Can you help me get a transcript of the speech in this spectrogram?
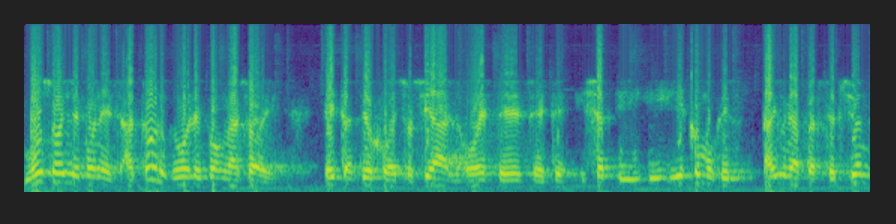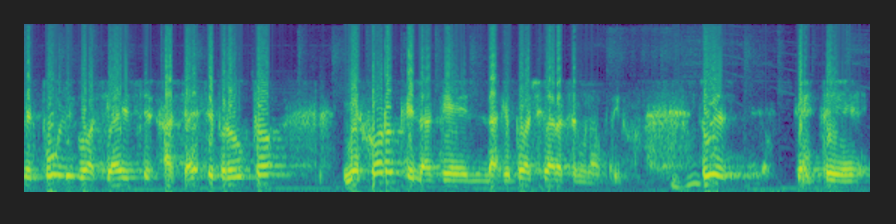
Vos hoy le pones, a todo lo que vos le pongas hoy, este anteojo es social o este es este, y, ya- y- y es como que hay una percepción del público hacia ese, hacia ese producto mejor que la que la que pueda llegar a ser un óptico. Entonces, este,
